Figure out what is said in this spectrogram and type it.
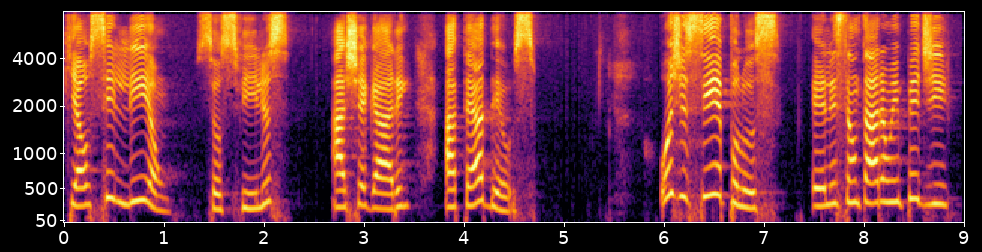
que auxiliam seus filhos a chegarem até a Deus. Os discípulos, eles tentaram impedir.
